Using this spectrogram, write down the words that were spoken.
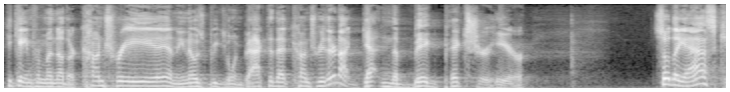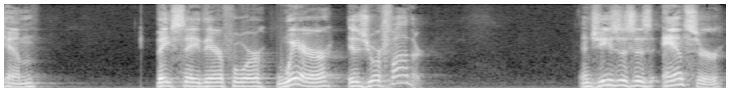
he came from another country and he knows he's going back to that country. They're not getting the big picture here. So they ask him, they say, therefore, where is your father? And Jesus' answer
